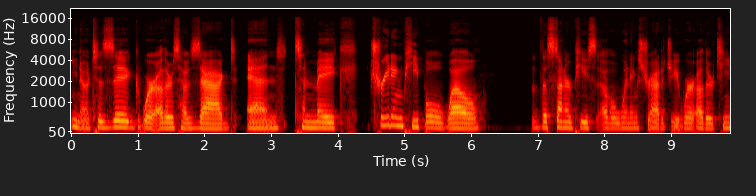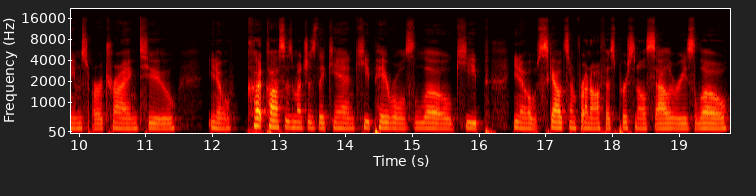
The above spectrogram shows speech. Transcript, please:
you know, to zig where others have zagged and to make treating people well the centerpiece of a winning strategy where other teams are trying to, you know, cut costs as much as they can, keep payrolls low, keep, you know, scouts and front office personnel salaries low.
